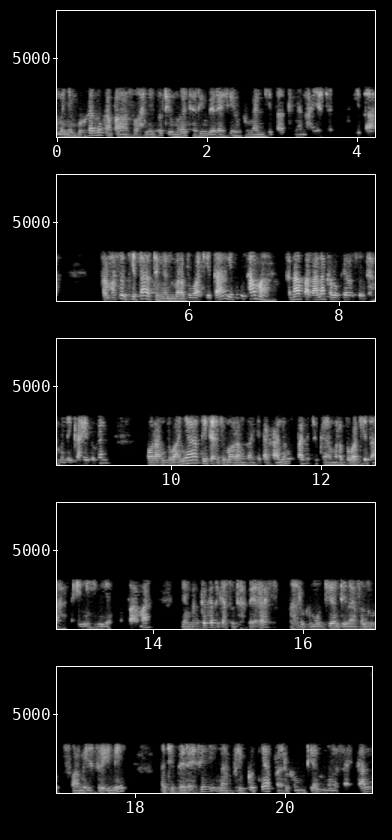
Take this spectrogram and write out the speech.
menyembuhkan luka pengasuhan itu dimulai dari beresi hubungan kita dengan ayah dan ibu kita, termasuk kita dengan mertua kita itu sama. Kenapa? Karena kalau kita sudah menikah itu kan orang tuanya tidak cuma orang tua kita kandung, tapi juga mertua kita. Nah, ini ini yang pertama. Yang kedua ketika sudah beres, baru kemudian di level suami istri ini eh, diberesi. Nah berikutnya baru kemudian menyelesaikan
